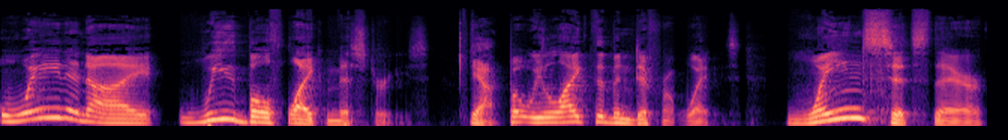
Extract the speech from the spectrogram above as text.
Wayne and I, we both like mysteries. Yeah. but we like them in different ways. Wayne sits there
